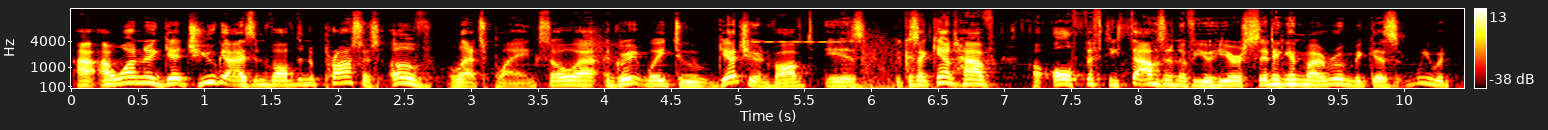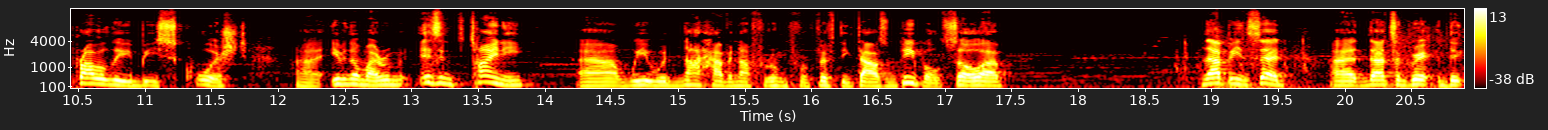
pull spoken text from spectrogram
I, I want to get you guys involved in the process of Let's Playing, so uh, a great way to get you involved is, because I can't have uh, all 50,000 of you here sitting in my room, because we would probably be squished, uh, even though my room isn't tiny, uh, we would not have enough room for 50,000 people. So, uh, that being said, uh, that's a great the,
